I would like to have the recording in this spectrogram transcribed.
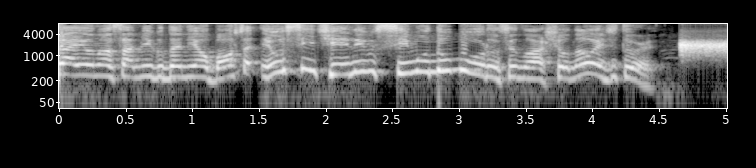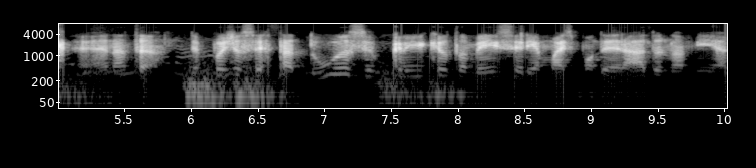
Tá aí o nosso amigo Daniel Balsa. Eu senti ele em cima do muro, você não achou não, editor? Depois de acertar duas, eu creio que eu também seria mais ponderado na minha,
